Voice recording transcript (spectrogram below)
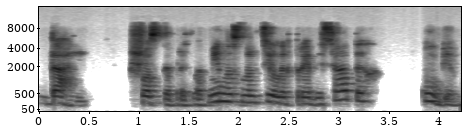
Далі, шостий приклад. Мінус 0,3 кубів.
